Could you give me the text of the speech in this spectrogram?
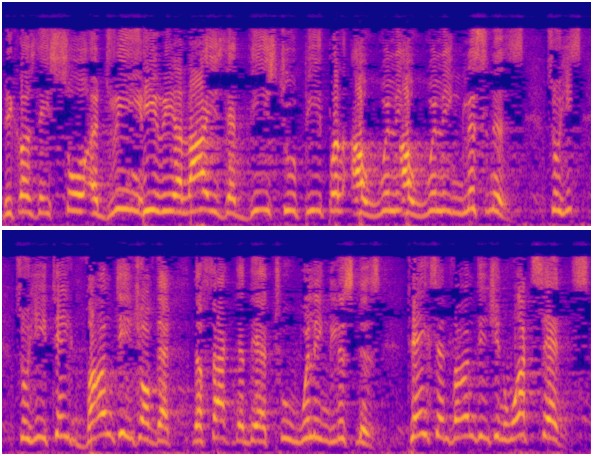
because they saw a dream, he realized that these two people are willing, are willing listeners. So he, so he takes advantage of that, the fact that they are two willing listeners. Takes advantage in what sense?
